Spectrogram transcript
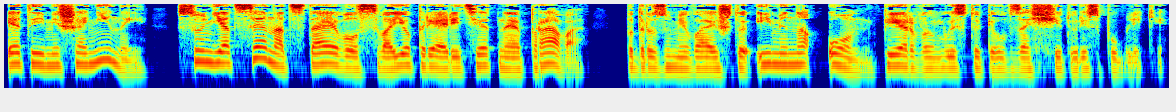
Этой мешаниной Сунь Яцен отстаивал свое приоритетное право, подразумевая, что именно он первым выступил в защиту республики.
